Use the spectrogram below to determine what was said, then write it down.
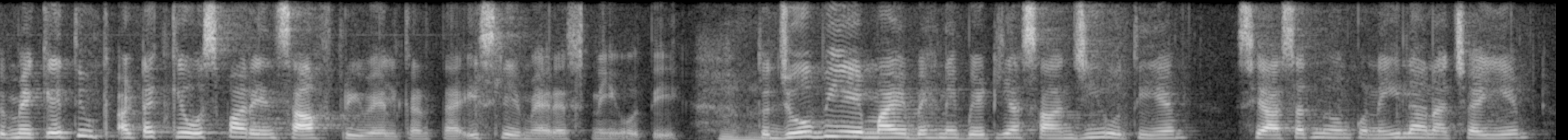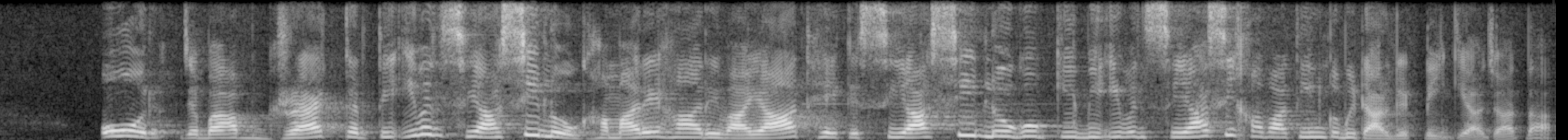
तो मैं कहती हूँ अटक के उस पर इंसाफ प्रिवेल करता है इसलिए मैं अरेस्ट नहीं होती। तो जो भी ये माए बहनें बेटियाँ सांझी होती हैं सियासत में उनको नहीं लाना चाहिए। और जब आप ड्रैग करते इवन सियासी लोग हमारे यहाँ रिवायात है कि सियासी लोगों की भी इवन सियासी खातन को भी टारगेट नहीं किया जाता।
